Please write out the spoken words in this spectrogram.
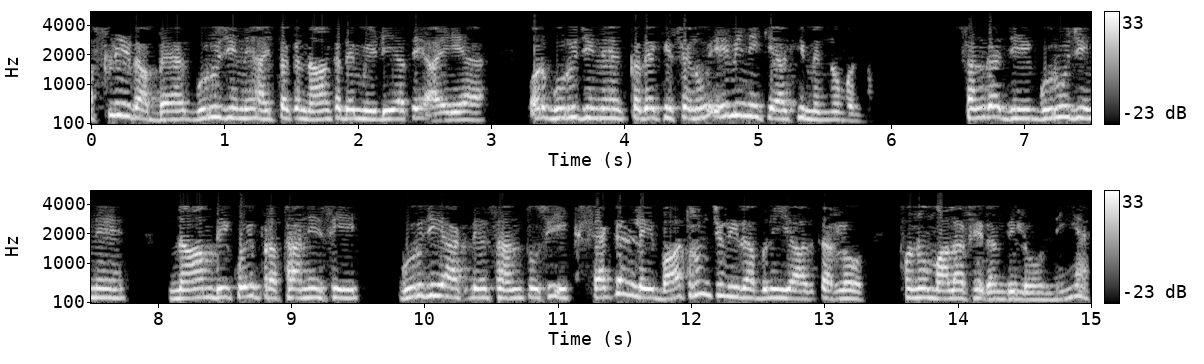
ਅਸਲੀ ਰੱਬ ਹੈ ਗੁਰੂ ਜੀ ਨੇ ਅਜ ਤੱਕ ਨਾ ਕਦੇ ਮੀਡੀਆ ਤੇ ਆਏ ਆ ਔਰ ਗੁਰੂ ਜੀ ਨੇ ਕਦੇ ਕਿਸੇ ਨੂੰ ਇਹ ਵੀ ਨਹੀਂ ਕਿਹਾ ਕਿ ਮੈਨੂੰ ਮੰਨੋ ਸੰਗਤ ਜੀ ਗੁਰੂ ਜੀ ਨੇ ਨਾਮ ਦੀ ਕੋਈ ਪ੍ਰਥਾ ਨਹੀਂ ਸੀ ਗੁਰੂ ਜੀ ਆਖਦੇ ਸਨ ਤੁਸੀਂ ਇੱਕ ਸੈਕਿੰਡ ਲਈ ਬਾਥਰੂਮ 'ਚ ਵੀ ਰੱਬ ਨੂੰ ਯਾਦ ਕਰ ਲਓ ਤੁਹਾਨੂੰ ਮਾਲਾ ਫੇਰਨ ਦੀ ਲੋੜ ਨਹੀਂ ਹੈ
